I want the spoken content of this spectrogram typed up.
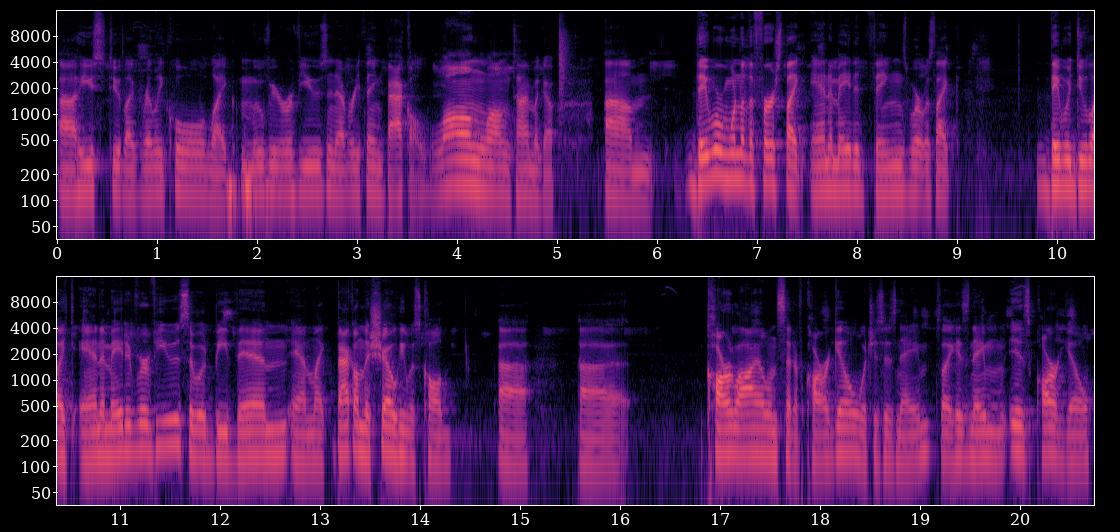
Uh, he used to do like really cool like movie reviews and everything back a long, long time ago. Um, they were one of the first like animated things where it was like they would do like animated reviews. So it would be them and like back on the show he was called uh, uh, Carlisle instead of Cargill, which is his name. It's like his name is Cargill,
